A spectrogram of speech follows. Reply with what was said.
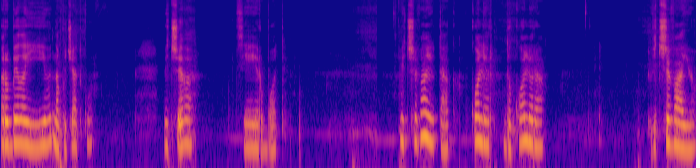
робила її на початку відшива цієї роботи. Відшиваю так, колір до кольора. Відшиваю,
